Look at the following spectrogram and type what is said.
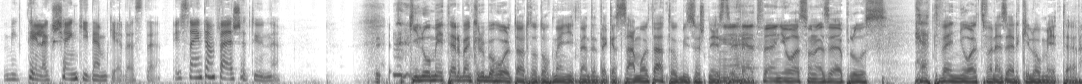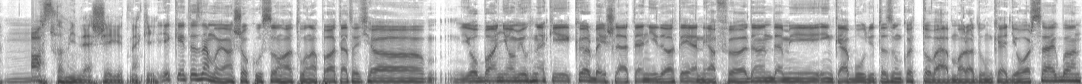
még tényleg senki nem kérdezte. És szerintem fel se tűnne. Kilométerben körülbelül hol tartotok? Mennyit mentetek? Ezt számoltátok? Biztos néztétek. 70-80 ezer plusz. 70-80 ezer kilométer. Hmm. Azt a mindenségét neki. Egyébként ez nem olyan sok 26 hónap alatt, tehát hogyha jobban nyomjuk neki, körbe is lehet ennyi időt érni a Földön, de mi inkább úgy utazunk, hogy tovább maradunk egy országban,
